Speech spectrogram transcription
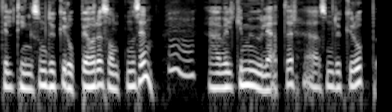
til ting som dukker opp i horisonten sin. Mm. Hvilke muligheter som dukker opp.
